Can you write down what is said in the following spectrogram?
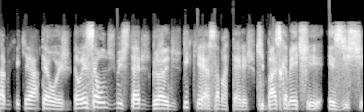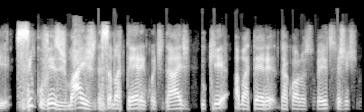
sabe o que é até hoje. Então, esse é um dos mistérios grandes. O que é essa matéria? Que basicamente existe cinco vezes mais dessa matéria em quantidade do que a matéria da qual nós somos feitos. A gente não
